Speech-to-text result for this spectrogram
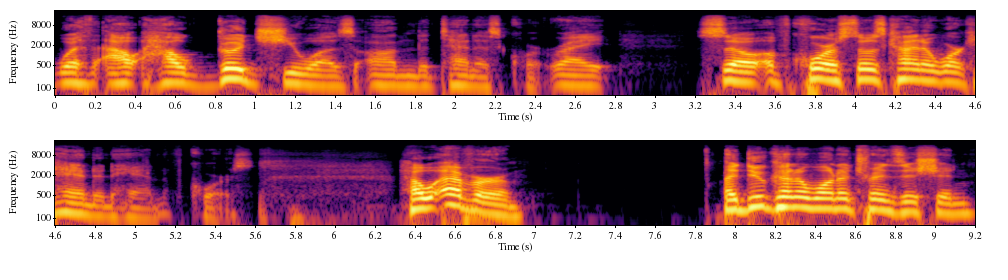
without how good she was on the tennis court, right? So, of course, those kind of work hand in hand, of course. However, I do kind of want to transition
